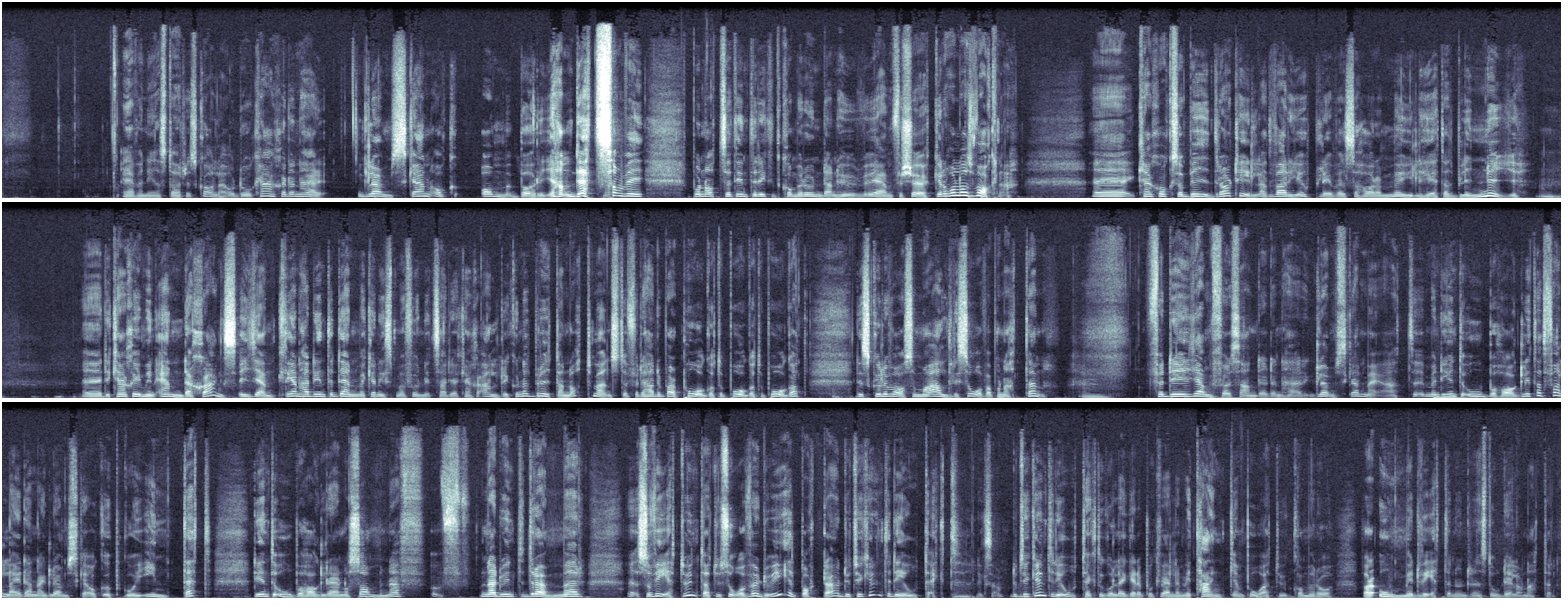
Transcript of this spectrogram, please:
Även i en större skala. Och då kanske den här glömskan och ombörjandet som vi på något sätt inte riktigt kommer undan hur vi än försöker hålla oss vakna. Eh, kanske också bidrar till att varje upplevelse har en möjlighet att bli ny. Mm. Eh, Det kanske är min enda chans. Egentligen hade inte den mekanismen funnits hade jag kanske aldrig kunnat bryta något mönster för det hade bara pågått och pågått och pågått. Det skulle vara som att aldrig sova på natten. Mm. För det jämför Sander den här glömskan med. Att, men det är inte obehagligt att falla i denna glömska och uppgå i intet. Det är inte obehagligare än att somna. När du inte drömmer eh, så vet du inte att du sover. Du är helt borta. Du tycker inte det är otäckt. Mm. Liksom. Du tycker inte det är otäckt att gå och lägga dig på kvällen vid tanken på att du kommer att vara omedveten under en stor del av natten.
